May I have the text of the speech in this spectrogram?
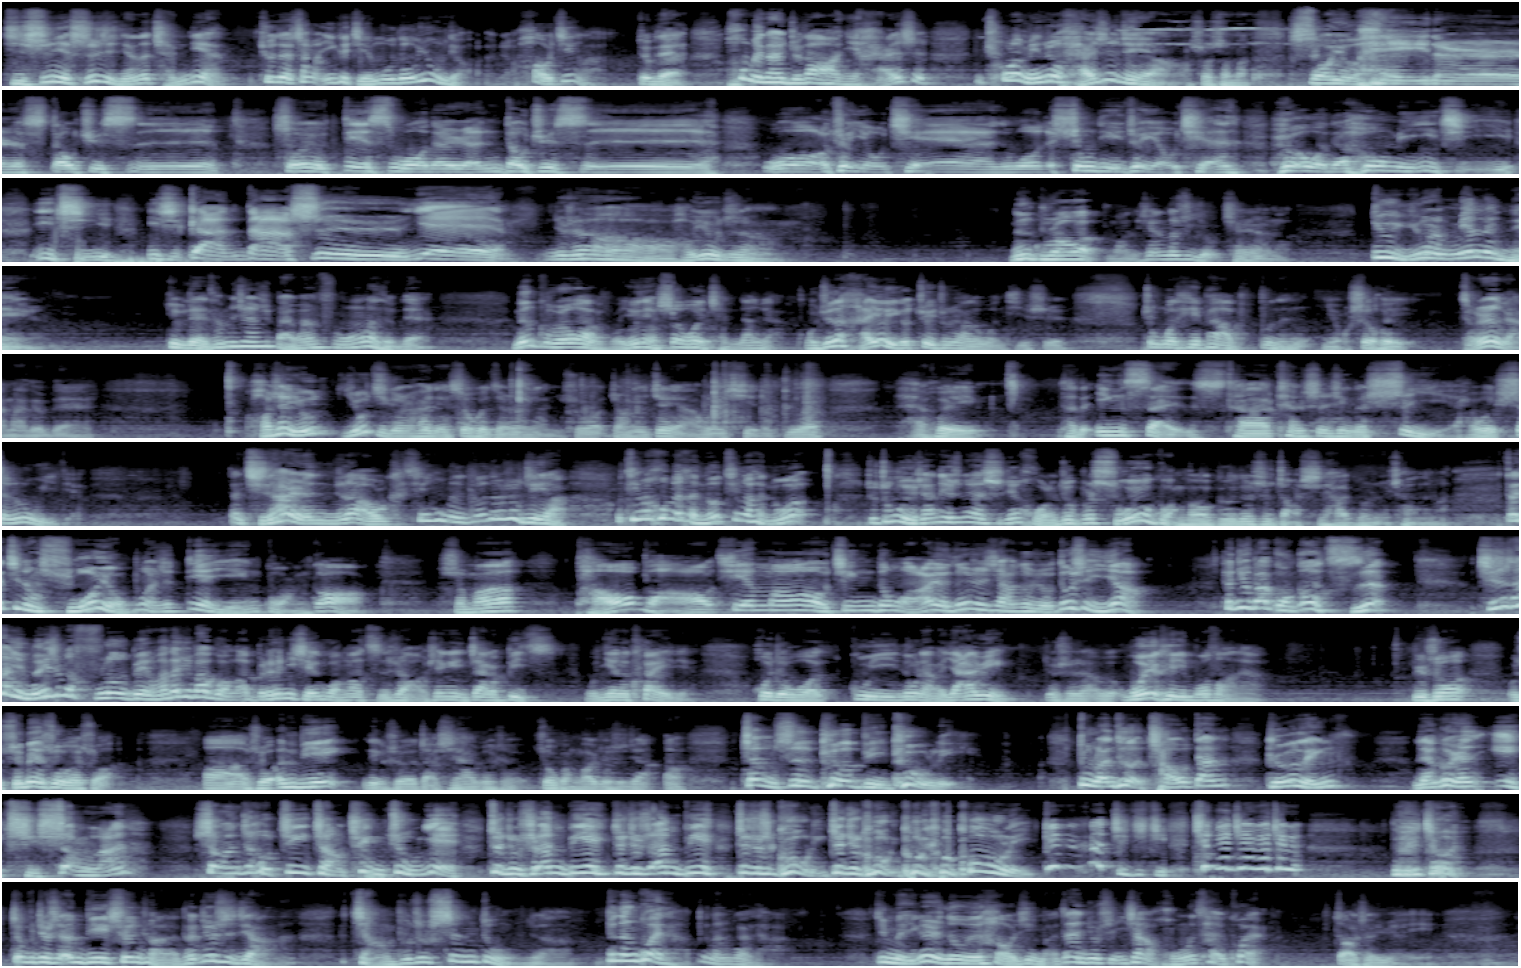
几十年、十几年的沉淀，就在上一个节目都用掉了，耗尽了。对不对？后面他觉得啊，你还是你出了名之后还是这样说什么？所有 haters 都去死，所有 diss 我的人都去死。我最有钱，我的兄弟最有钱，和我的 homie 一起一起一起干大事耶！你就觉得啊，好幼稚啊！能 grow up 吗？你现在都是有钱人了，Do you are millionaire？对不对？他们现在是百万富翁了，对不对？能 grow up 有点社会承担感。我觉得还有一个最重要的问题是，中国的 hip hop 不能有社会责任感嘛，对不对？好像有有几个人还有点社会责任感。你说 Johnny J 啊，或者写的歌，还会他的 insights，他看事情的视野还会深入一点。但其他人，你知道，我听后面的歌都是这样。我听了后面很多，听了很多，就中国有嘻那段时间火了，就不是所有广告歌都是找嘻哈歌手唱的嘛？但这种所有，不管是电影广告。什么淘宝、天猫、京东，哎呦，都是下歌手，都是一样。他就把广告词，其实他也没什么 flow 变化，他就把广告，比如说你写个广告词是吧？我先给你加个 beats，我念的快一点，或者我故意弄两个押韵，就是我也可以模仿的。比如说我随便说个说，啊，说 NBA 那个时候找嘻哈歌手做广告就是这样啊，詹姆斯、科比、库里、杜兰特、乔丹、格林两个人一起上篮。上完之后击掌庆祝，耶！这就是 NBA，这就是 NBA，这就是库里，这就是库里，库里库库里，这个这这这这个这个这个，对，就这不就是 NBA 宣传了？他就是这样，讲不出深度，你知道吗？不能怪他，不能怪他，就每个人都能耗尽嘛。但就是一下红的太快，造成原因。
